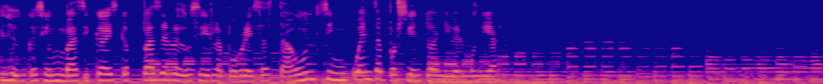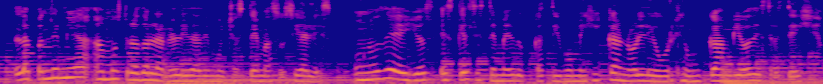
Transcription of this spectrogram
la educación básica es capaz de reducir la pobreza hasta un 50% a nivel mundial. La pandemia ha mostrado la realidad de muchos temas sociales. Uno de ellos es que el sistema educativo mexicano le urge un cambio de estrategia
